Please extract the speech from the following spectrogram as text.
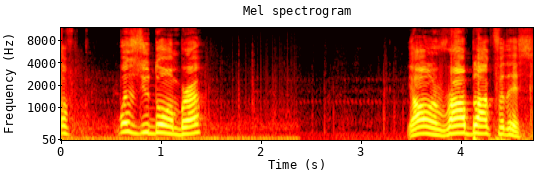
The f- what's you doing, bro? Y'all on wrong block for this.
